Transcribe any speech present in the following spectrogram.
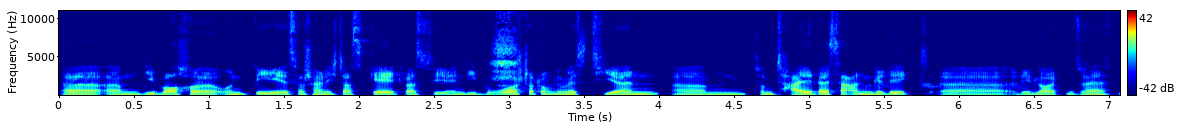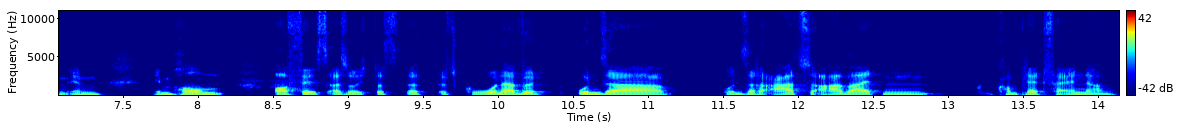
äh, ähm, die Woche und B ist wahrscheinlich das Geld, was wir in die Bürostattung investieren, ähm, zum Teil besser angelegt, äh, den Leuten zu helfen im, im Homeoffice. Also das, das, das Corona wird unser, unsere Art zu arbeiten komplett verändern.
